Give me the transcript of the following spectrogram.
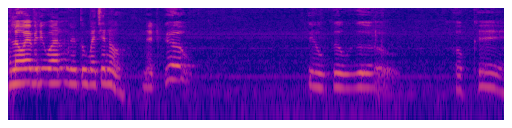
Hello everyone, welcome to my channel. Let's go. Go, go, go. Okay.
